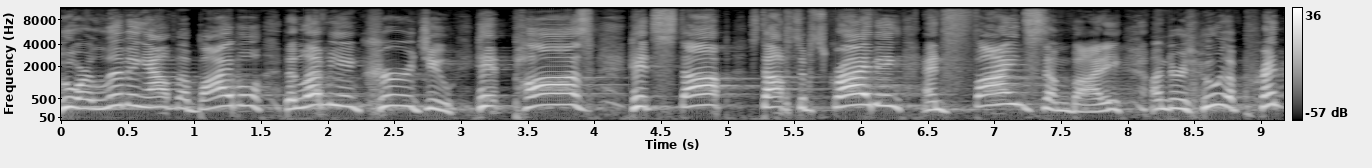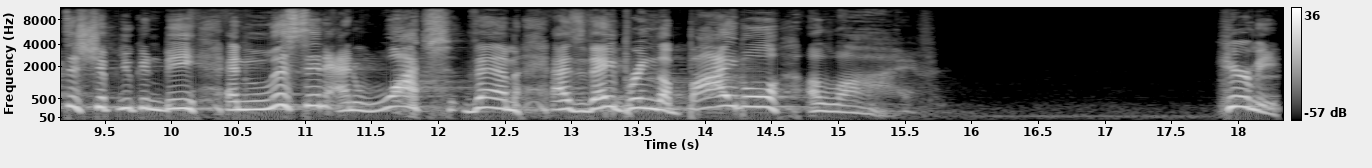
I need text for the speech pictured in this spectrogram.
who are living out the Bible, then let me encourage you hit pause, hit stop, stop subscribing, and find somebody under whose apprenticeship you can be and listen and watch them as they bring the Bible alive. Hear me.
